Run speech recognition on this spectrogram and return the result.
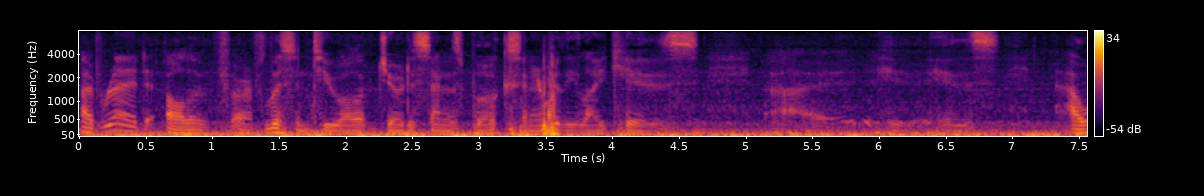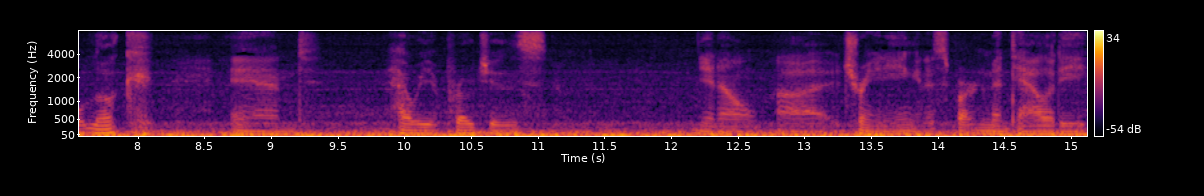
I've read all of, or I've listened to all of Joe DeSena's books, and I really like his, uh, his, his outlook and how he approaches you know, uh, training and a Spartan mentality.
